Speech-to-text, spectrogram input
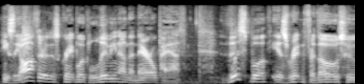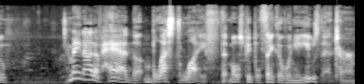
he's the author of this great book, Living on the Narrow Path. This book is written for those who may not have had the blessed life that most people think of when you use that term,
